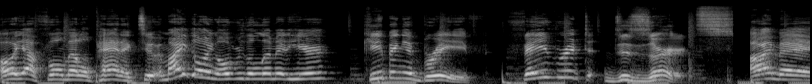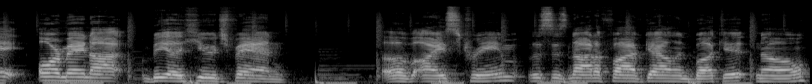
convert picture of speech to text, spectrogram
Oh yeah, Full Metal Panic too. Am I going over the limit here? Keeping it brief. Favorite desserts? I may or may not be a huge fan of ice cream. This is not a five gallon bucket, no.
